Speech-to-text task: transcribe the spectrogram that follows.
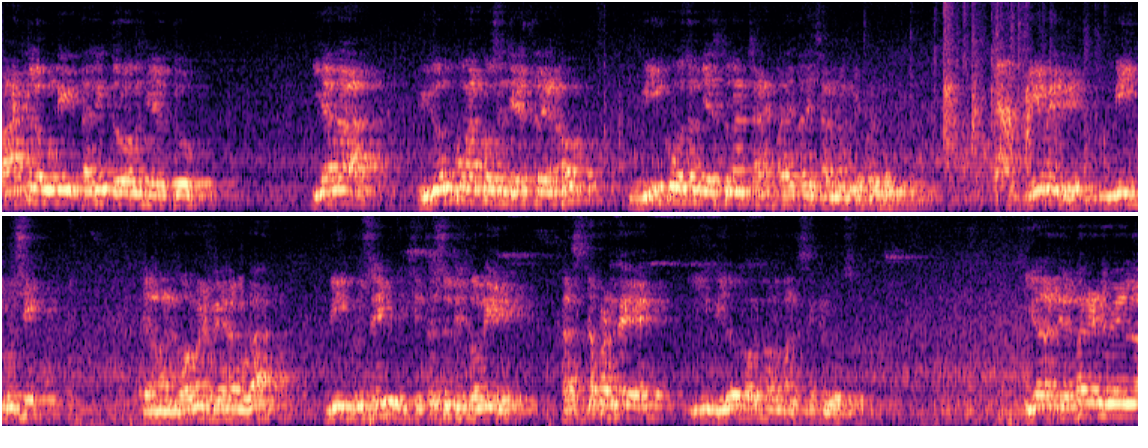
పార్టీలో ఉండి తల్లి ద్రోహం చేయొద్దు. ఇలా వినోద్ కుమార్ కోసం చేస్తలేను మీకోసం చేస్తున్నాను చాలా పదే పదే చరణం చెప్పడం జరిగింది. ఏమైంది? మీ కృషి మన గవర్నమెంట్ పోయినా కూడా మీ కృషి మీ చిత్తశుద్ధితోని కష్టపడితే ఈ నియోజకవర్గంలో మనకు సెకండ్ వచ్చింది. ఇవాళ డెబ్బై రెండు వేల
